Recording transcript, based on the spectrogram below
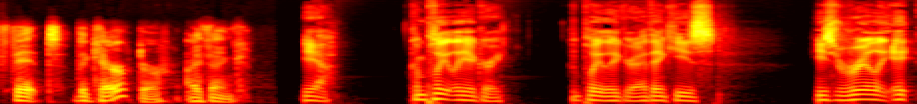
fit the character. I think. Yeah, completely agree. Completely agree. I think he's he's really it,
